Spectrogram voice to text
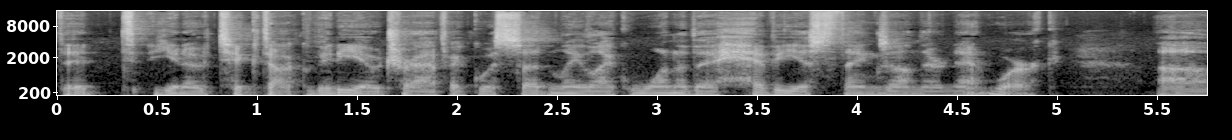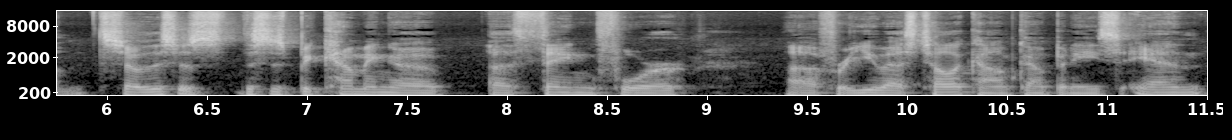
that you know TikTok video traffic was suddenly like one of the heaviest things on their network. Um, so this is this is becoming a, a thing for uh, for U.S. telecom companies, and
